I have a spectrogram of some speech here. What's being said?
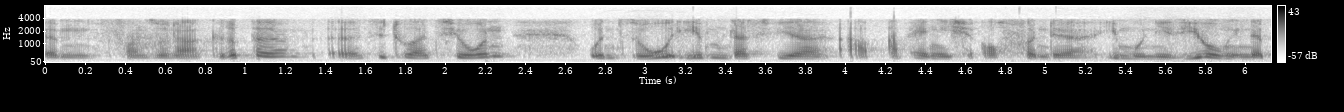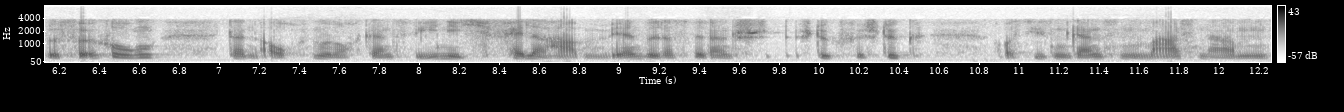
ähm, von so einer Grippesituation und so eben, dass wir abhängig auch von der Immunisierung in der Bevölkerung dann auch nur noch ganz wenig Fälle haben werden, sodass wir dann Stück für Stück diesen ganzen Maßnahmen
